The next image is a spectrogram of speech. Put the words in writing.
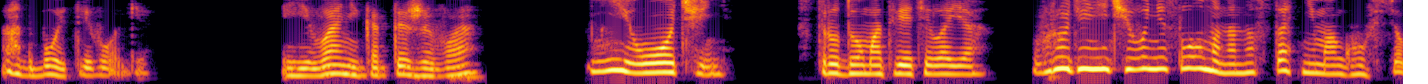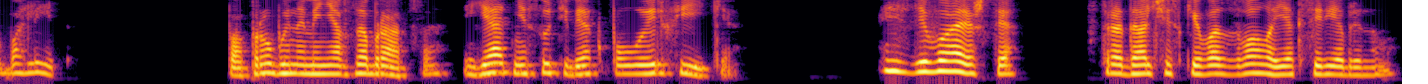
отбой тревоги. «Еваника, ты жива?» «Не очень», — с трудом ответила я. Вроде ничего не сломано, но встать не могу, все болит. Попробуй на меня взобраться, я отнесу тебя к полуэльфийке. Издеваешься? Страдальчески воззвала я к Серебряному.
